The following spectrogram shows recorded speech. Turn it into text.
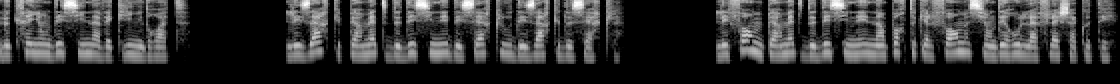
le crayon dessine avec ligne droite. Les arcs permettent de dessiner des cercles ou des arcs de cercle. Les formes permettent de dessiner n'importe quelle forme si on déroule la flèche à côté.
